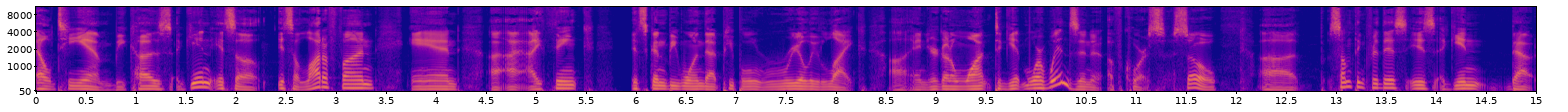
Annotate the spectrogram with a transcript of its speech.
LTM because again, it's a it's a lot of fun, and I, I think it's going to be one that people really like, uh, and you're going to want to get more wins in it, of course. So, uh, something for this is again that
